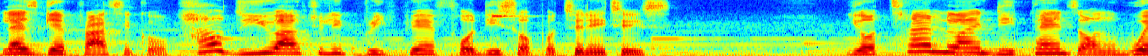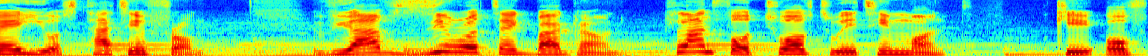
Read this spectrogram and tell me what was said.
let's get practical. How do you actually prepare for these opportunities? Your timeline depends on where you're starting from. If you have zero tech background, plan for 12 to 18 months okay, of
